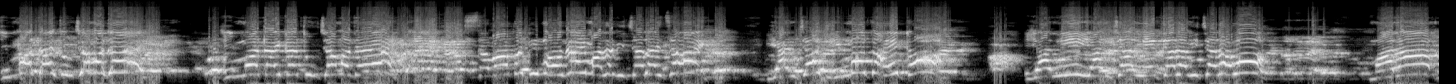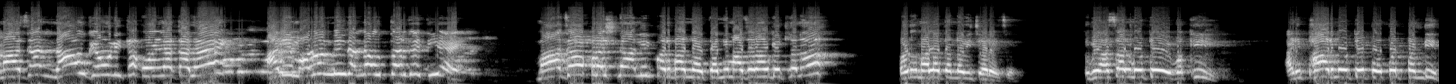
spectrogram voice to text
हिंमत आहे तुमच्यामध्ये हिंमत आहे का तुमच्यामध्ये सभापती महोदय मला विचारायचं आहे यांच्यात हिंमत आहे का यांनी यांच्या नेत्याला विचारावं मला माझं नाव घेऊन इथं बोलण्यात आलंय आणि म्हणून मी त्यांना उत्तर देतीये माझा प्रश्न अनिल त्यांनी माझं नाव घेतलं ना? म्हणून मला त्यांना विचारायचंय तुम्ही असाल मोठे वकील आणि फार मोठे पोपट पंडित.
